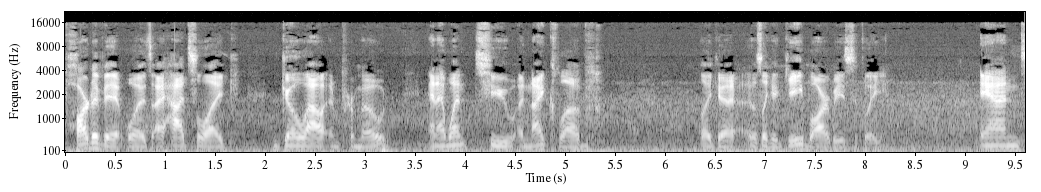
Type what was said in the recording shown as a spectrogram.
part of it was I had to like go out and promote, and I went to a nightclub, like a it was like a gay bar basically, and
